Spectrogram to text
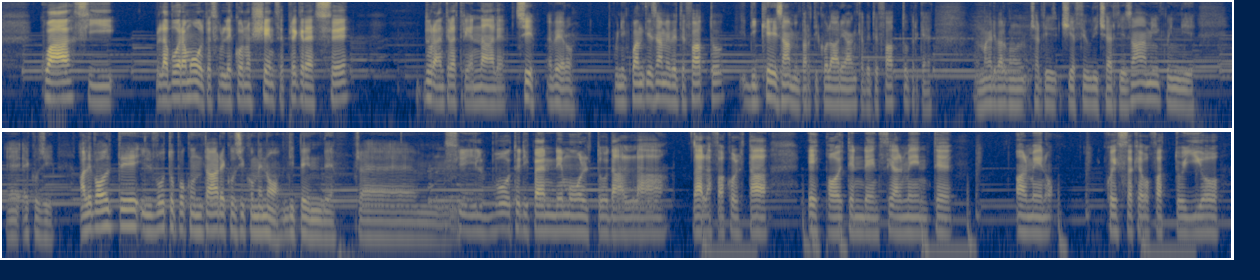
qua si lavora molto sulle conoscenze pregresse durante la triennale. Sì, è vero. Quindi quanti esami avete fatto? Di che esami in particolare anche avete fatto? Perché eh, magari valgono certi CFU di certi esami, quindi eh, è così. Alle volte il voto può contare così come no, dipende. Cioè, mm, Sì, il voto dipende molto dalla, dalla facoltà e poi tendenzialmente, almeno questa che avevo fatto io,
